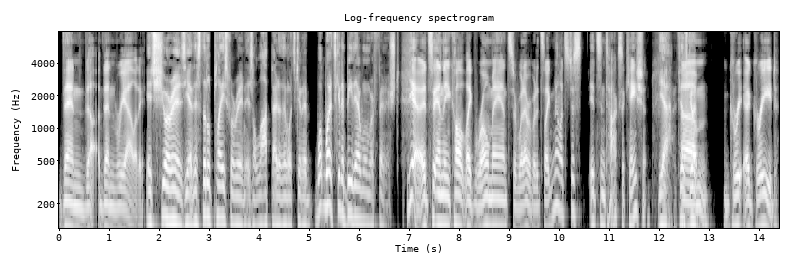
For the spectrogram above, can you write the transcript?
than the than reality. it sure is. Yeah, this little place we're in is a lot better than what's gonna what, what's gonna be there when we're finished. Yeah, it's and then you call it like romance or whatever, but it's like no, it's just it's intoxication. Yeah, it feels good. um, gre- agreed.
